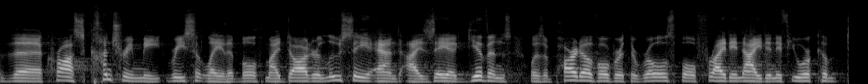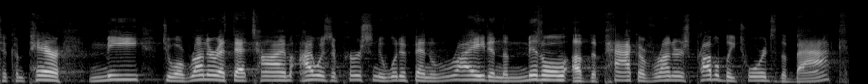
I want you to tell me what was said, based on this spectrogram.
the cross country meet recently that both my daughter Lucy and Isaiah Givens was a part of over at the Rose Bowl Friday night. And if you were com- to compare me to a runner at that time, I was a person who would have been right in the middle of the pack of runners, probably towards the back.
